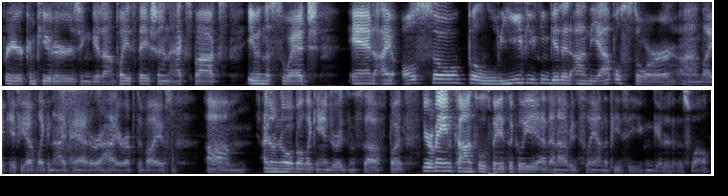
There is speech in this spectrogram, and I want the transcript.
for your computers, you can get it on PlayStation, Xbox, even the Switch. And I also believe you can get it on the Apple Store on like if you have like an iPad or a higher up device. Um, I don't know about like Androids and stuff, but your main consoles basically, and then obviously on the PC you can get it as well.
